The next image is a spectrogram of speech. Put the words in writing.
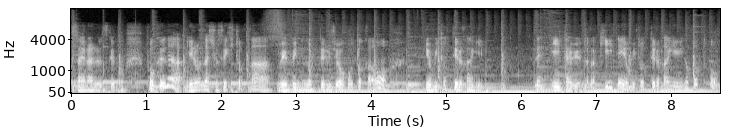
伝えられるんですけど、僕がいろんな書籍とかウェブに載ってる情報とかを読み取ってる限り、ね、インタビューとか聞いて読み取ってる限りのことを、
